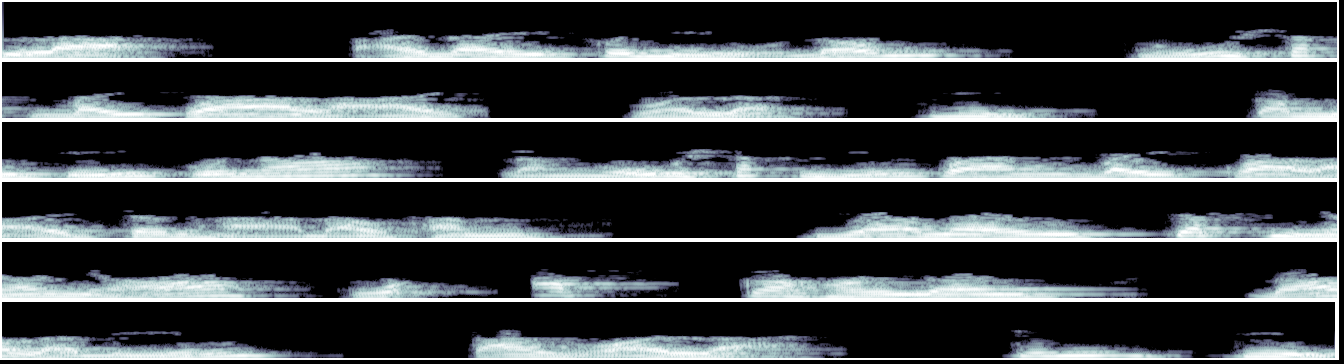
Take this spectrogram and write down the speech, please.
là tại đây có nhiều đốm ngũ sắc bay qua lại gọi là chim. Tâm chỉ của nó là ngũ sắc diễn quan bay qua lại trên hà đạo thành. Do nơi chất nhỏ nhỏ của ấp có hơi lên, đó là điển, ta gọi là chúng chim.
